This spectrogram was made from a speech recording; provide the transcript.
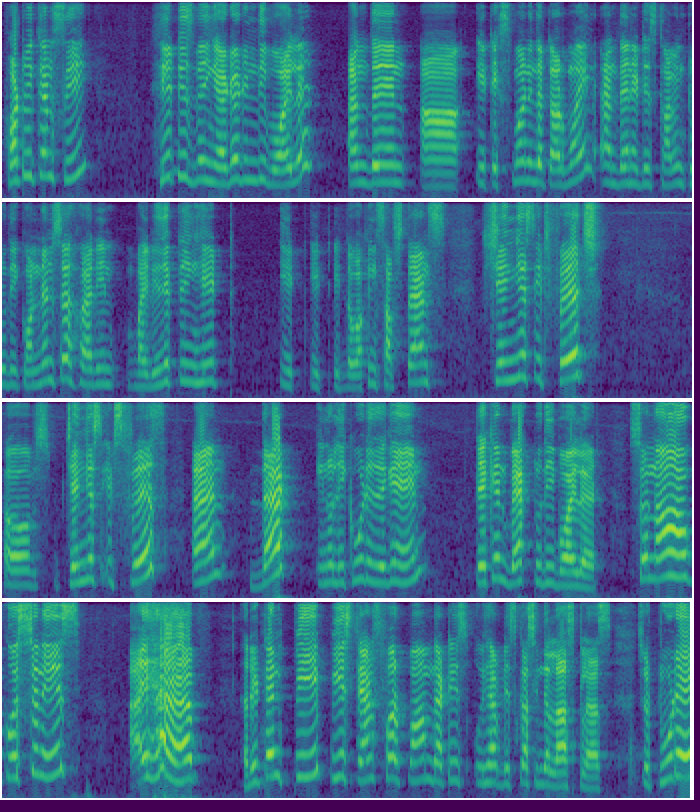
what we can see heat is being added in the boiler and then uh, it expands in the turbine and then it is coming to the condenser wherein by rejecting heat it, it, it the working substance changes its phase uh, changes its phase and that you know liquid is again taken back to the boiler. So, now question is I have written P, P stands for pump that is we have discussed in the last class. So, today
